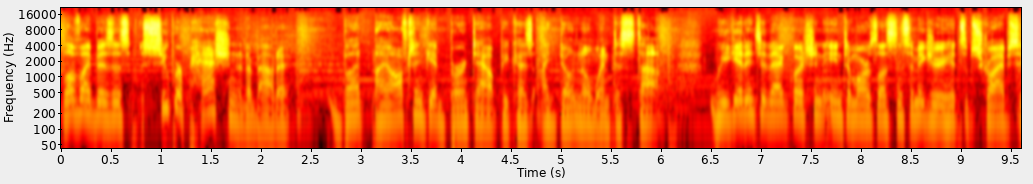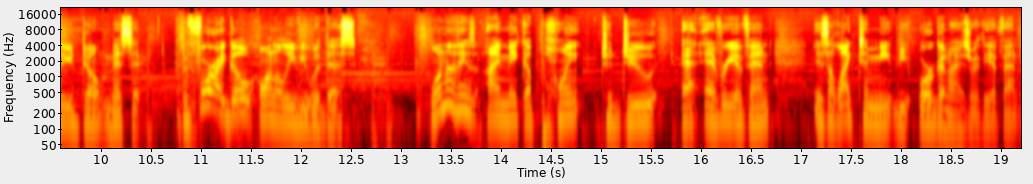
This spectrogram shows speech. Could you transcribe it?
Love my business, super passionate about it, but I often get burnt out because I don't know when to stop. We get into that question in tomorrow's lesson, so make sure you hit subscribe so you don't miss it. Before I go, I want to leave you with this. One of the things I make a point to do at every event is I like to meet the organizer of the event,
